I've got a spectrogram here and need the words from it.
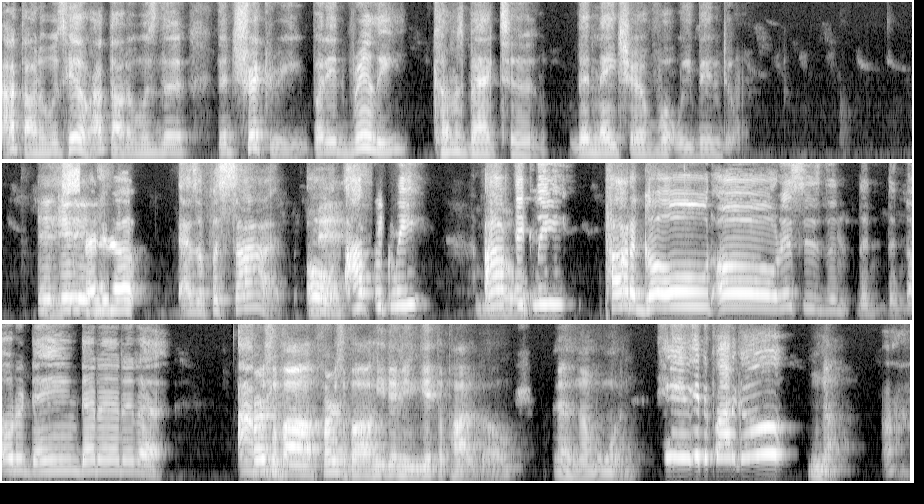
I thought it was him. I thought it was the the trickery, but it really comes back to the nature of what we've been doing. It, we it set is- it up as a facade. Oh, Yes. optically, Yo, optically, pot of gold. Oh, this is the the, the Notre Dame. Da da da da. First of all, first of all, he didn't even get the pot of gold. That's number one. he didn't even get the pot of gold. No, Oh,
